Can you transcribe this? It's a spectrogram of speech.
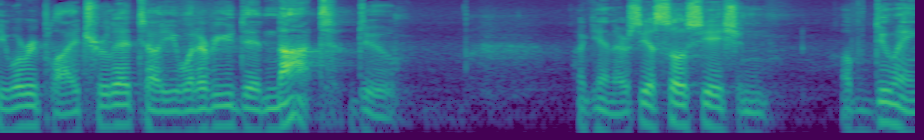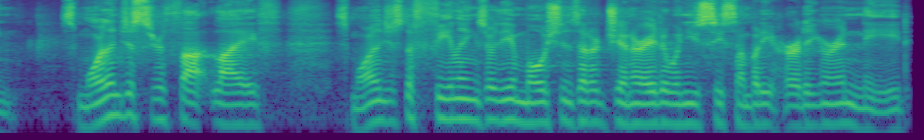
He will reply, Truly I tell you, whatever you did not do. Again, there's the association of doing. It's more than just your thought life, it's more than just the feelings or the emotions that are generated when you see somebody hurting or in need.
